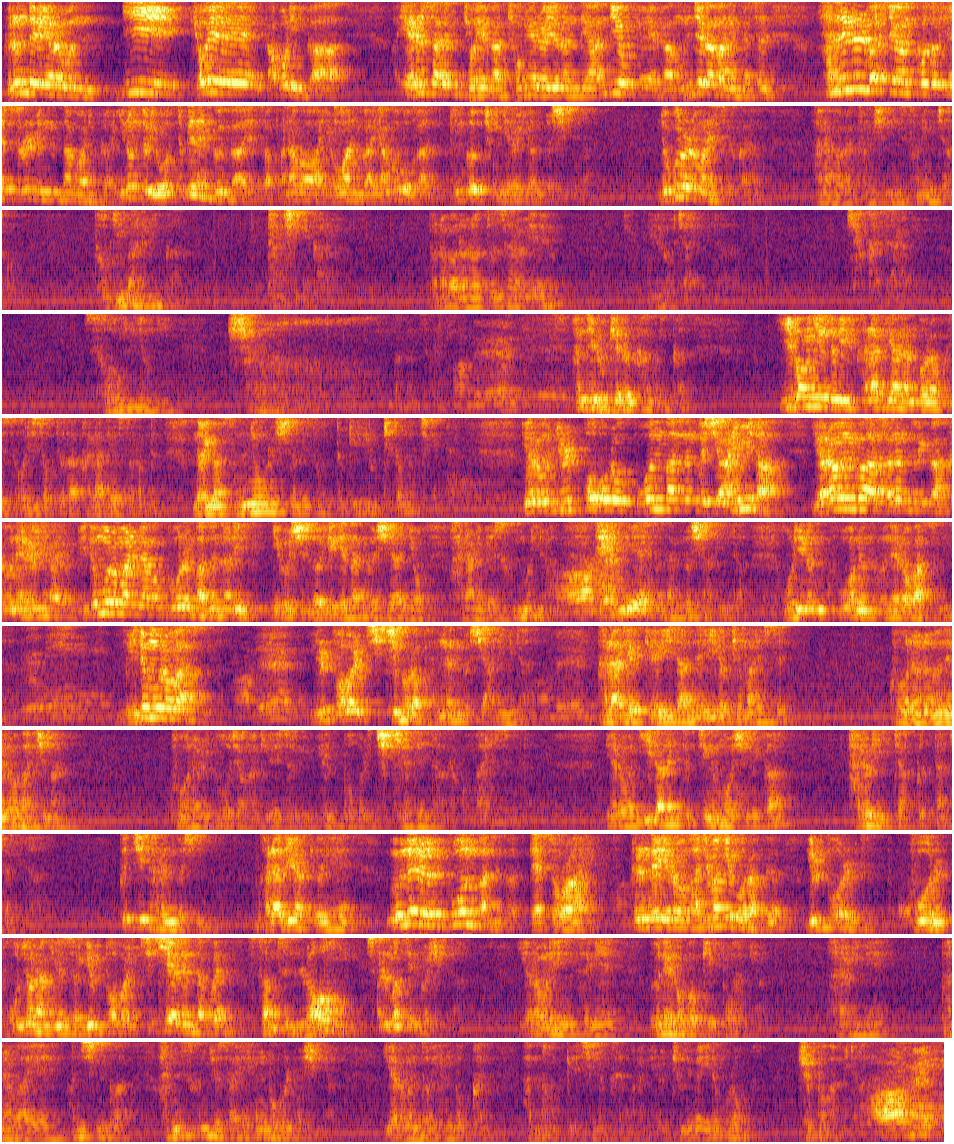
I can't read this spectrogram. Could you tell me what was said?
그런데 여러분 이 교회에 가보니까 예루살렘 교회가 총회를 여는데 안디옥 교회가 문제가 많은 것은 할례를 받지 않고도 예수를 믿는다고 하니까 이놈들이 어떻게 된 건가 해서 바나바와 요한과 야고보가 긴급 총회를 연 것입니다. 누구를 원했을까요? 바나바가 당신이 선임자고 덕이 많으니까 당신이 가라. 바나바는 어떤 사람이에요? 위로자입니다. 착한 사람입니다. 성령이 충만한 사람. 아멘. 한디옥 교회를 가보니까 이방인들이 갈라디아는 뭐라고 해서 어리석다가 갈라디아 사람들. 너희가 성령으로 시작해서 어떻게 육체로 마치겠냐? 여러분 율법으로 구원받는 것이 아닙니다. 여러분과 저는 너희가 그 은혜를 인하여 믿음으로 말미암아 구원을 받는다니 이것이 너희에게 난 것이 아니요 하나님의 선물이라. 행위에서 난 것이 아닙니다. 우리는 구원은 은혜로 받습니다. 믿음으로 받습니다. 율법을 지킴으로 받는 것이 아닙니다. 갈라디아 교회 이단들이 이렇게 말했어요. 구원은 은혜로 받지만 구원을 보장하기 위해서 율법을 지켜야 된다고 말했습니다. 여러분 이단의 특징이 무엇입니까? 다르리 자 끝단자입니다. 끝이 다른 것입니다. 갈라디아 교회에 은혜는 구원받는 것, that's right. 그런데 여러분 마지막에 뭐라고요? 율법을 구원을 보존하기 위해서 율법을 지켜야 된다고요? Something wrong, 잘못된 것입니다. 여러분의 인생에 은혜 보고 기뻐하며 하나님의 바나바의 헌신과 한 선교사의 행복을 보시며 여러분도 행복한 한마음교회 신앙생활하기를 주님의 이름으로 축복합니다. 아멘.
